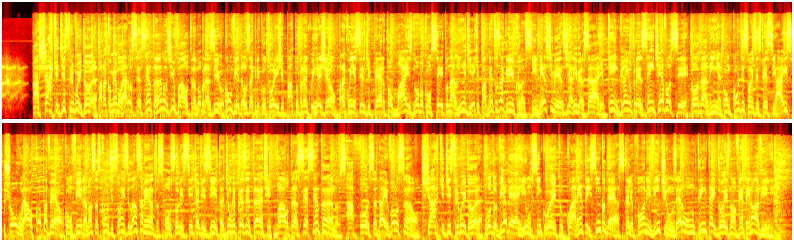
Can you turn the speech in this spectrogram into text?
A Shark Distribuidora, para comemorar os 60 anos de Valtra no Brasil, convida os agricultores de Pato Branco e região para conhecer de perto o mais novo conceito na linha de equipamentos agrícolas. E neste mês de aniversário, quem ganha o presente é você. Toda a linha com condições especiais, show rural Copavel. Confira nossas condições e lançamentos ou solicite a visita de um representante. Valtra 60 anos, a força da evolução. Shark Distribuidora, Rodovia BR 158 4510, telefone 2101 3290 99.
